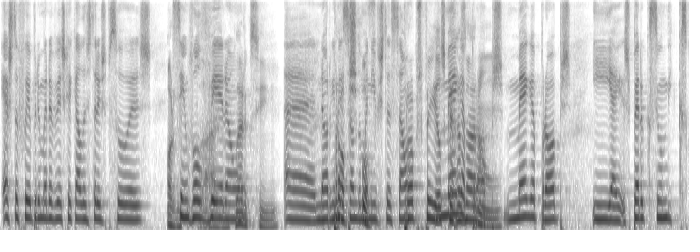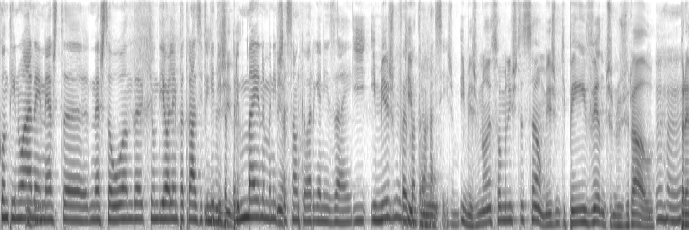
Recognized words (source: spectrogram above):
esta foi a primeira vez que aquelas três pessoas se envolveram Claro, que ah, na organização Props, de houve manifestação. props para eles que mega arrasaram. props, mega props. E espero que se, um que se continuarem nesta, nesta onda, que um dia olhem para trás e fiquem tipo a Uhum. Primeira manifestação que eu organizei. E, e mesmo Foi tipo, contra o racismo. E mesmo não é só manifestação, mesmo tipo em eventos no geral. Uhum. Para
